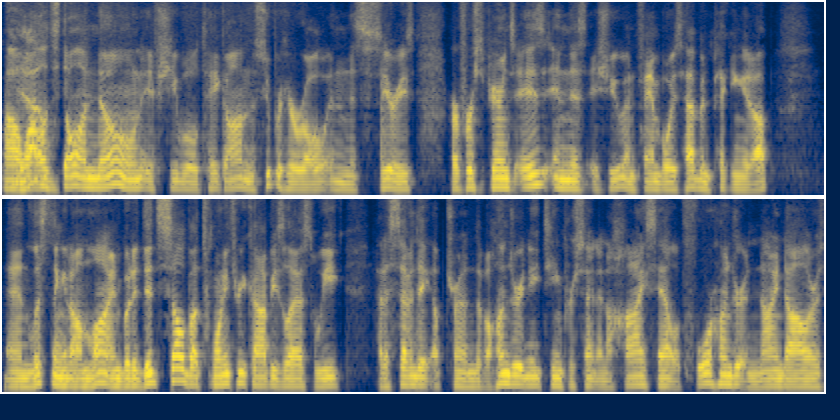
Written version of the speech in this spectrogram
Uh, While it's still unknown if she will take on the superhero role in this series, her first appearance is in this issue, and fanboys have been picking it up and listing it online. But it did sell about 23 copies last week, had a seven day uptrend of 118%, and a high sale of $409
